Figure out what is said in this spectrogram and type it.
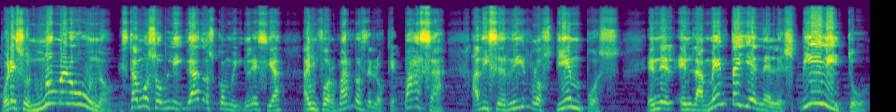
Por eso, número uno, estamos obligados como iglesia a informarnos de lo que pasa, a discernir los tiempos, en, el, en la mente y en el espíritu.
